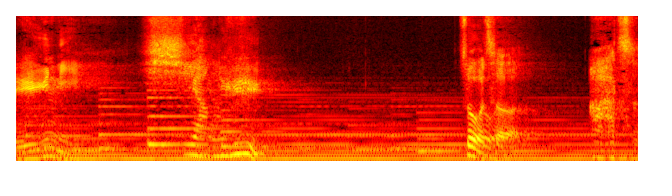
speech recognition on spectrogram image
与你相遇。作者：阿紫。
